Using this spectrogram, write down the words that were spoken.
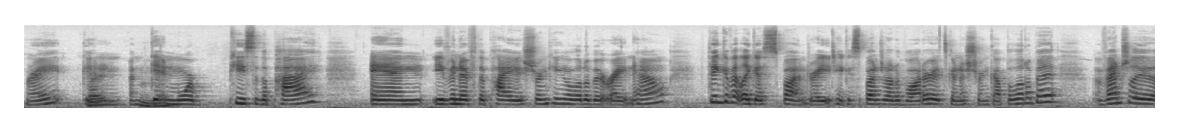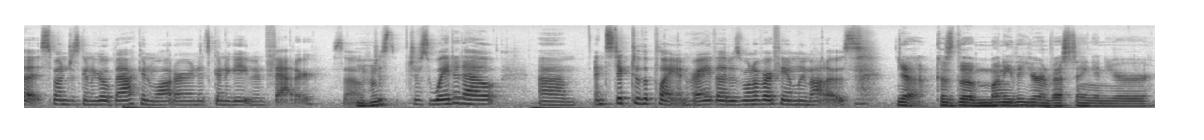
right? Getting, Right. I'm Mhm. getting more piece of the pie. And even if the pie is shrinking a little bit right now, think of it like a sponge, right? You take a sponge out of water, it's going to shrink up a little bit. Eventually, that sponge is going to go back in water, and it's going to get even fatter. So Mhm. just just wait it out. um, and stick to the plan, right? That is one of our family mottos. Yeah, because the money that you're investing in your,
